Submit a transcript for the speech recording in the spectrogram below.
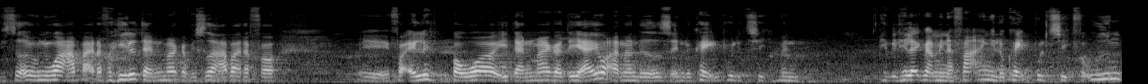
vi sidder jo nu og arbejder for hele Danmark, og vi sidder og arbejder for øh, for alle borgere i Danmark, og det er jo anderledes end lokalpolitik, men det vil heller ikke være min erfaring i lokalpolitik for uden,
